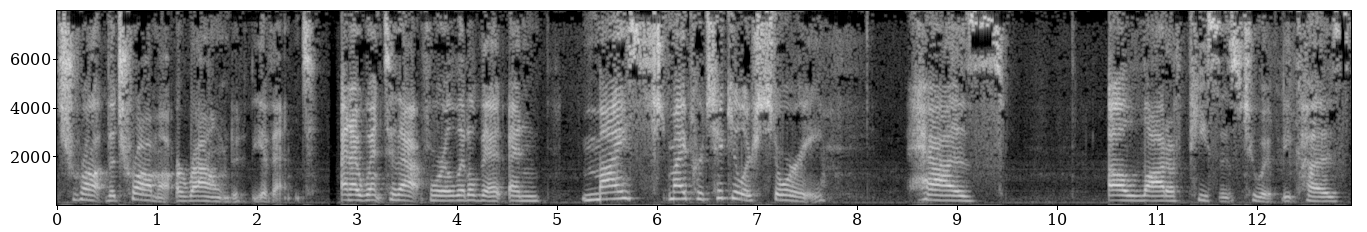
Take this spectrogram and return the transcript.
tra- the trauma around the event. And I went to that for a little bit and my my particular story has a lot of pieces to it because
